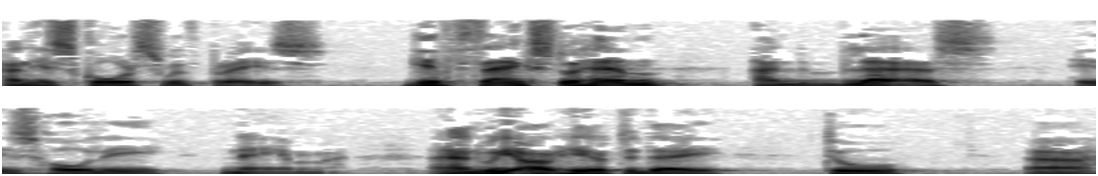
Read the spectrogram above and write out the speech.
and his courts with praise. Give thanks to him and bless his holy name. And we are here today to uh,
